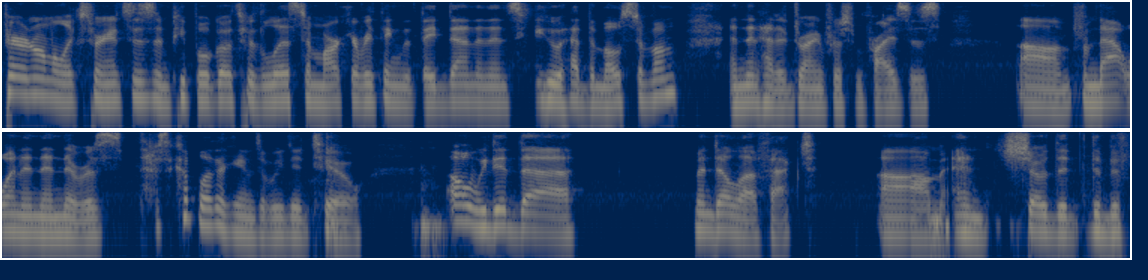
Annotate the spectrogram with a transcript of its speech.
paranormal experiences, and people go through the list and mark everything that they'd done, and then see who had the most of them, and then had a drawing for some prizes um, from that one. And then there was there's a couple other games that we did too. Oh, we did the Mandela effect, um, and showed the the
